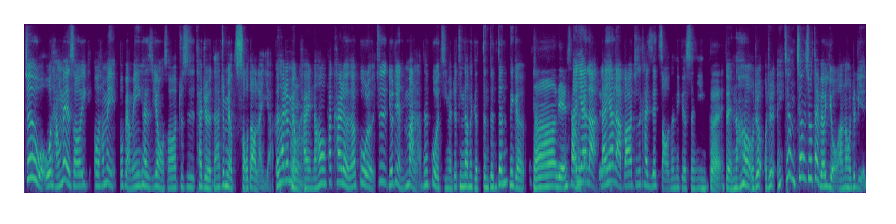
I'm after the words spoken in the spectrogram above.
就是我我堂妹的时候，一我堂妹我表妹一开始用的时候，就是她觉得她就没有收到蓝牙，可是她就没有开，然后她开了，然后过了就是有点慢了，但过了几秒就听到那个噔噔噔那个啊连上蓝牙喇蓝牙喇叭就是开始在找的那个声音，对。对，然后我就我觉得哎这样这样就代表有啊，然后我就连，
